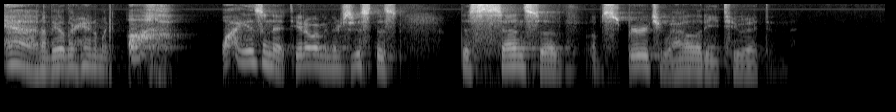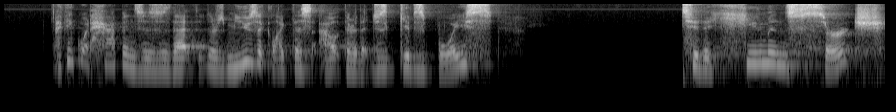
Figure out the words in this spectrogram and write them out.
yeah. And on the other hand, I'm like, oh, why isn't it? You know, I mean, there's just this, this sense of, of spirituality to it. I think what happens is, is that there's music like this out there that just gives voice to the human search,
